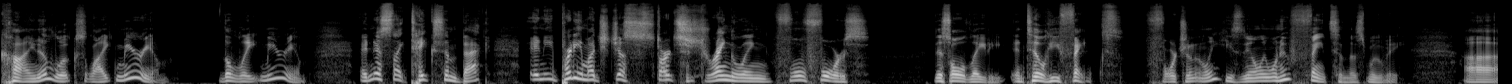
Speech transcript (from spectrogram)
kind of looks like Miriam, the late Miriam. And this like takes him back, and he pretty much just starts strangling full force this old lady until he faints. Fortunately, he's the only one who faints in this movie. Uh,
